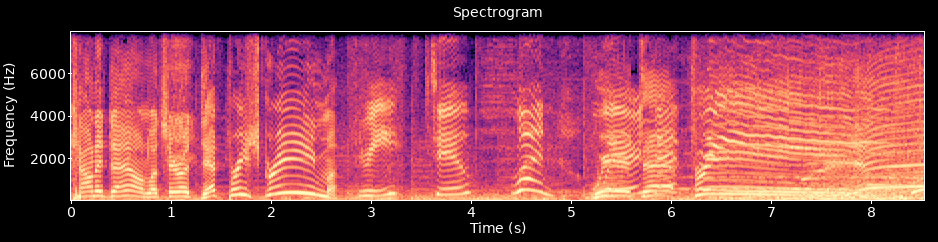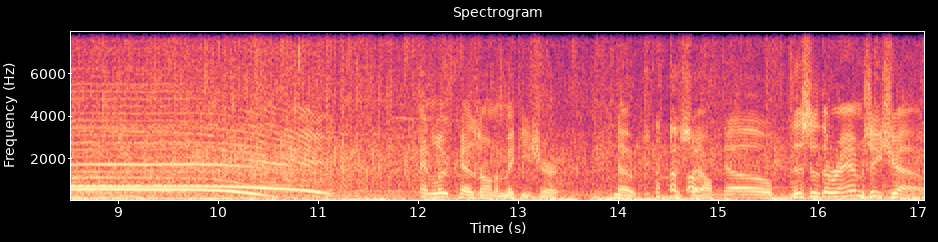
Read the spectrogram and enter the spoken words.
Count it down. Let's hear a debt-free scream. Three, two, one. We're debt-free! And Luke has on a Mickey shirt. Note to oh, self. No. This is the Ramsey show.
